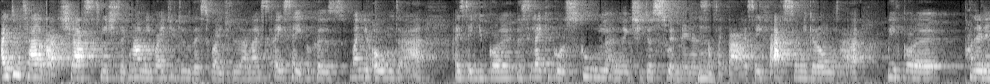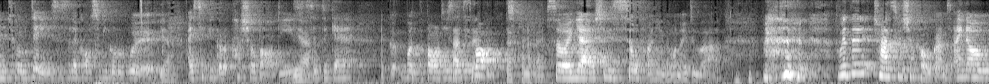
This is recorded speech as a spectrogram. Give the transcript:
I do tell her that. She asks me, she's like, Mammy, why do you do this? Why do you do that? And I say, because when you're older, I say you've got to, I say like you go to school and like she does swimming and hmm. stuff like that. I say for us when we get older, we've got to put it into our days. It's like obviously we got to work. Yeah, I say we've got to push our bodies Yeah. so to get good, what the bodies that's that it, we want. definitely. So yeah, she's so funny though when I do that. With the transmission programs, I know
